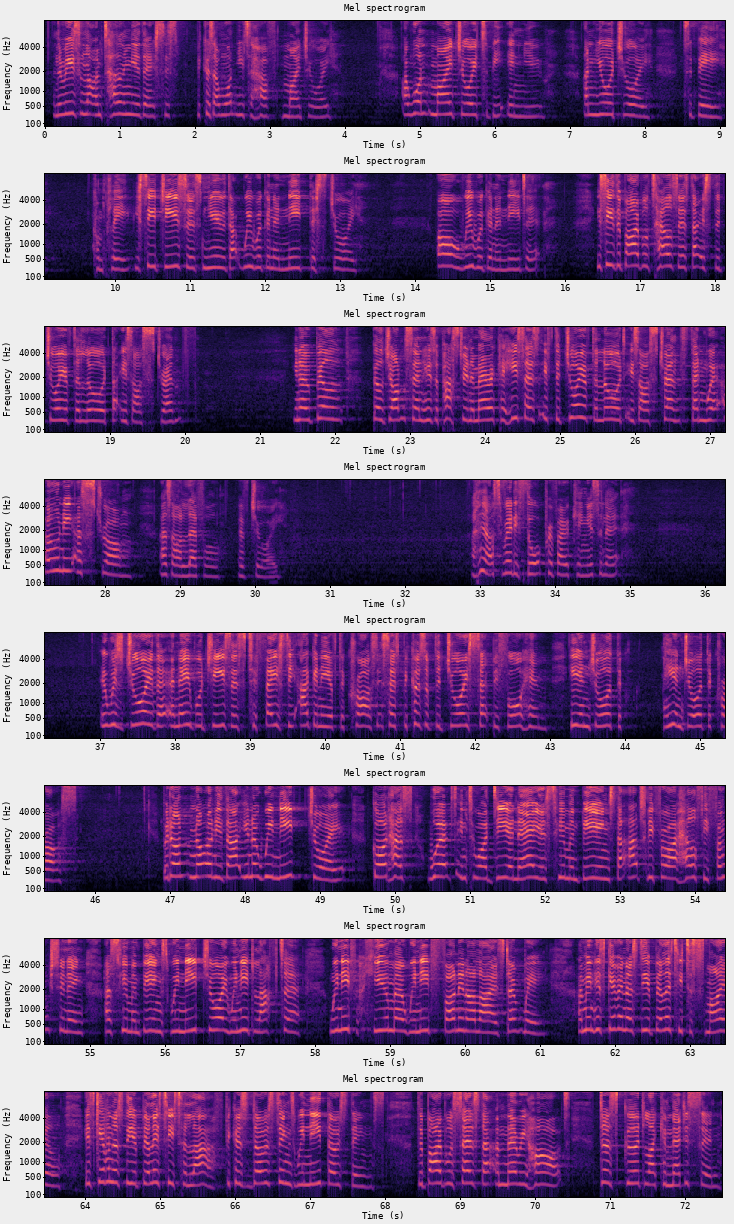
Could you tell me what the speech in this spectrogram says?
And the reason that I'm telling you this is because I want you to have my joy. I want my joy to be in you and your joy to be complete. You see, Jesus knew that we were going to need this joy. Oh, we were going to need it. You see, the Bible tells us that it's the joy of the Lord that is our strength. You know, Bill, Bill Johnson, who's a pastor in America, he says, if the joy of the Lord is our strength, then we're only as strong as our level of joy. I think that's really thought provoking, isn't it? It was joy that enabled Jesus to face the agony of the cross. It says, because of the joy set before him, he endured the, he endured the cross. But not only that, you know, we need joy. God has worked into our DNA as human beings that actually, for our healthy functioning as human beings, we need joy, we need laughter, we need humor, we need fun in our lives, don't we? I mean, He's given us the ability to smile, He's given us the ability to laugh because those things, we need those things. The Bible says that a merry heart does good like a medicine.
